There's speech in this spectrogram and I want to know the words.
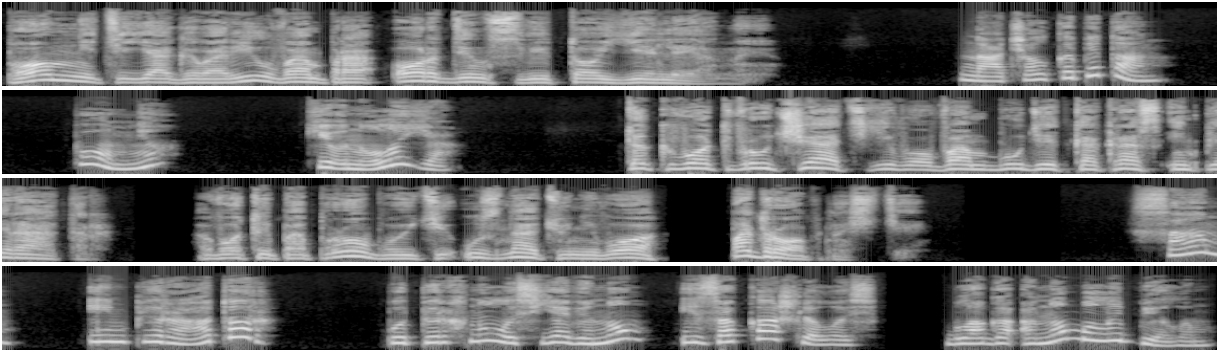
помните, я говорил вам про орден святой Елены?» Начал капитан. «Помню», — кивнула я. Так вот, вручать его вам будет как раз император. Вот и попробуйте узнать у него подробности. Сам император? Поперхнулась я вином и закашлялась. Благо, оно было белым,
